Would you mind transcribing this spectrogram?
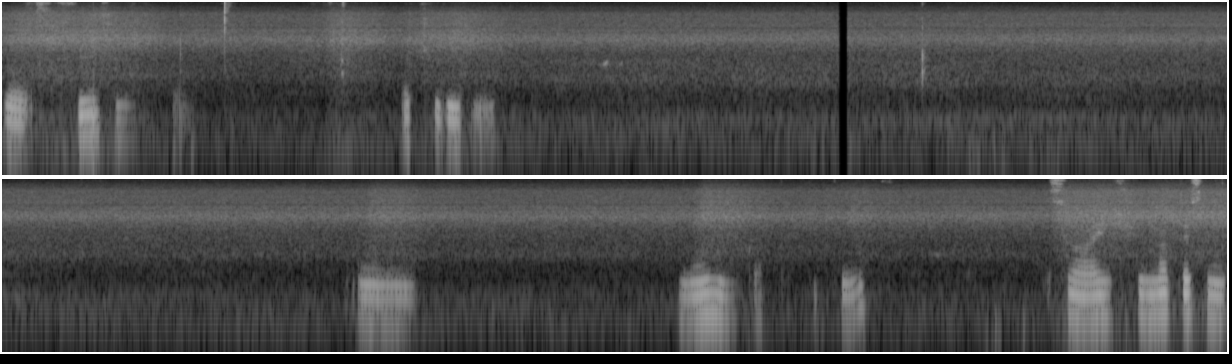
so students so what should we do? Um, naming property so I should not just make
